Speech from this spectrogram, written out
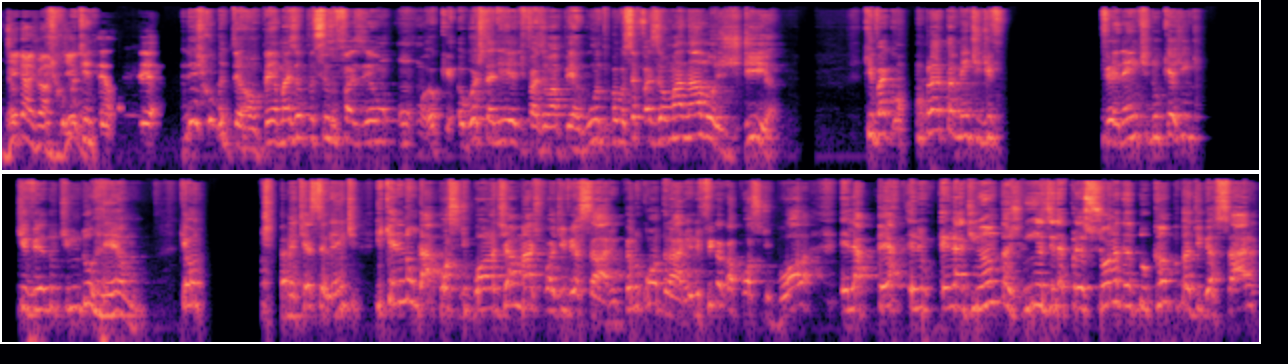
Diga, Jorge. Desculpa diga. te interromper. Desculpa interromper, mas eu preciso fazer um. um eu, eu gostaria de fazer uma pergunta para você fazer uma analogia que vai completamente diferente do que a gente vê do time do Remo, que é um excelente e que ele não dá posse de bola jamais para o adversário. Pelo contrário, ele fica com a posse de bola, ele aperta, ele, ele adianta as linhas, ele pressiona dentro do campo do adversário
